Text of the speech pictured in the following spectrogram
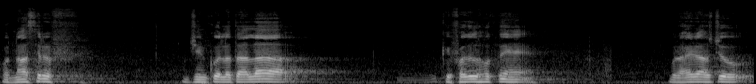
اور نہ صرف جن کو اللہ تعالیٰ کے فضل ہوتے ہیں، براہ راست جو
